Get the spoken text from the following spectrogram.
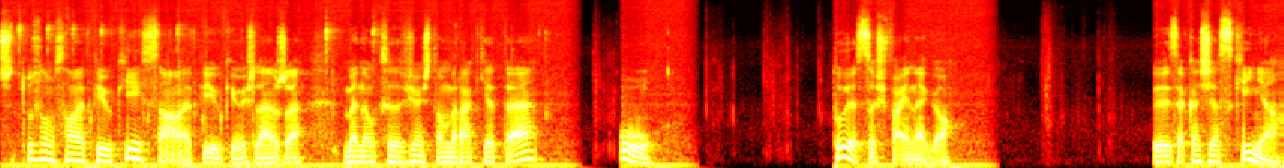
Czy tu są same piłki? Same piłki. Myślałem, że będę mógł wziąć tą rakietę. U. Tu jest coś fajnego. Tu jest jakaś jaskinia.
